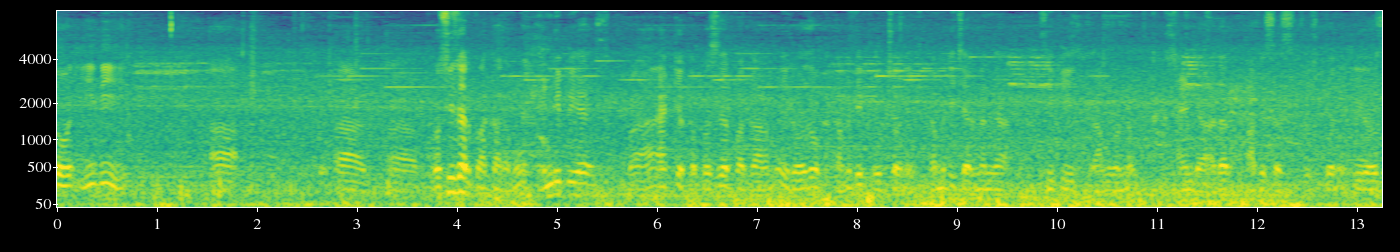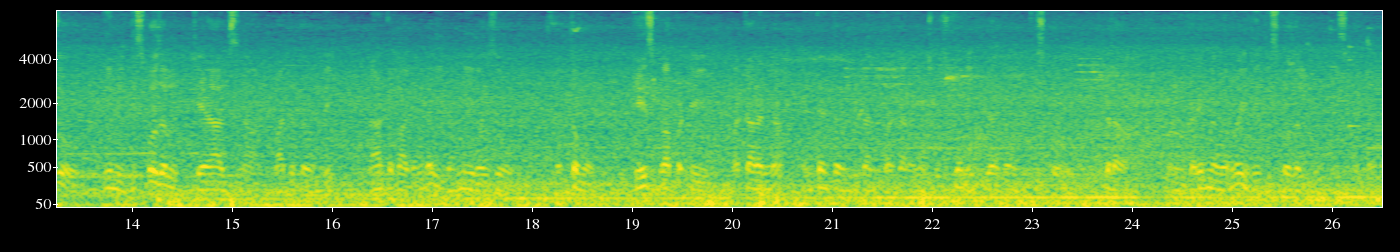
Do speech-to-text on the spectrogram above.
సో ఇది ప్రొసీజర్ ప్రకారము ఎన్డీపీఎస్ యాక్ట్ యొక్క ప్రొసీజర్ ప్రకారము ఈరోజు ఒక కమిటీ కూర్చొని కమిటీ చైర్మన్గా CP Ramagundam and other officers చూసుకొని ఈరోజు దీన్ని డిస్పోజల్ చేయాల్సిన బాధ్యత ఉంది. దాంట్లో భాగంగా ఇవన్నీ ఈరోజు మొత్తము కేసు ప్రాపర్టీ ప్రకారంగా ఎంతెంత ఉంది దాని ప్రకారంగా తీసుకొని వ్యాపారం తీసుకొని ఇక్కడ మనం కరీంనగర్లో ఇది డిస్పోజల్ తీసుకుంటాం.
